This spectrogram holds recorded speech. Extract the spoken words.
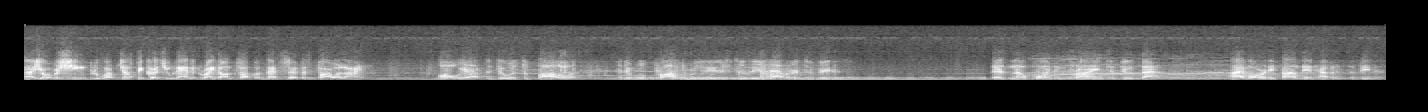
Now, your machine blew up just because you landed right on top of that surface power line. All we have to do is to follow it, and it will probably lead us to the inhabitants of Venus. There's no point in trying to do that. I've already found the inhabitants of Venus.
